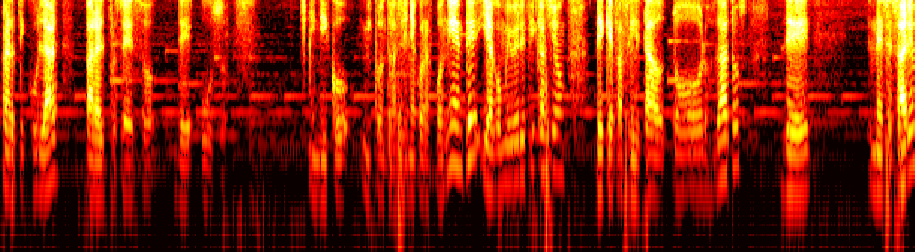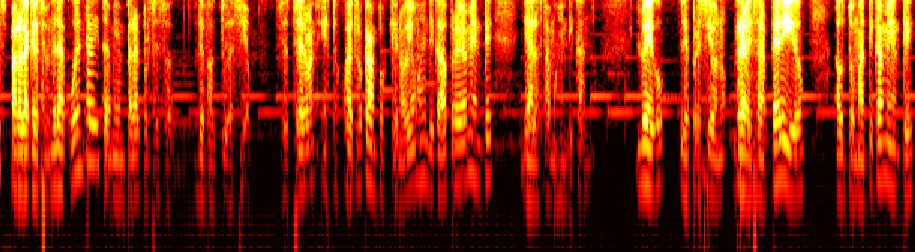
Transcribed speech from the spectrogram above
particular para el proceso de uso. Indico mi contraseña correspondiente y hago mi verificación de que he facilitado todos los datos de necesarios para la creación de la cuenta y también para el proceso de facturación. Si observan estos cuatro campos que no habíamos indicado previamente, ya lo estamos indicando. Luego le presiono realizar pedido, automáticamente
